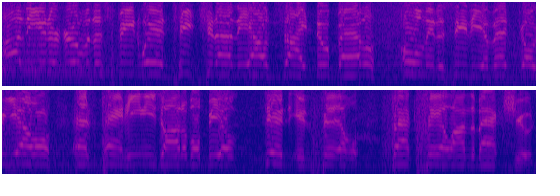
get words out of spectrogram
on the inner groove of the speedway and Teachin on the outside, new battle, only to see the event go yellow as Pat Heaney's automobile did in fact fail on the back chute.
